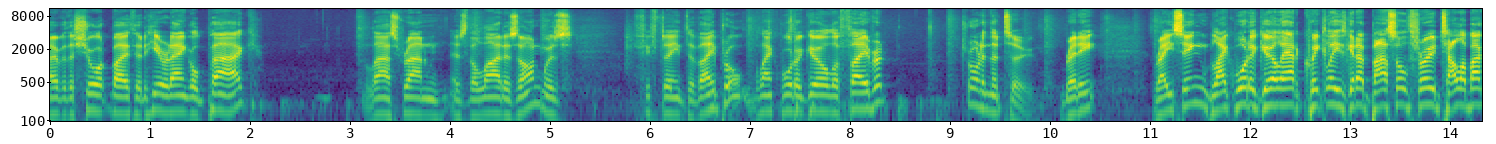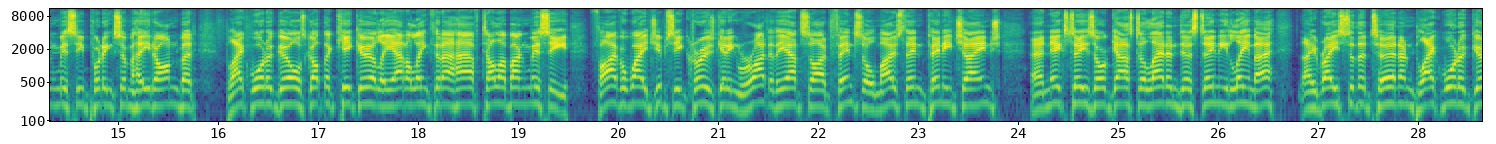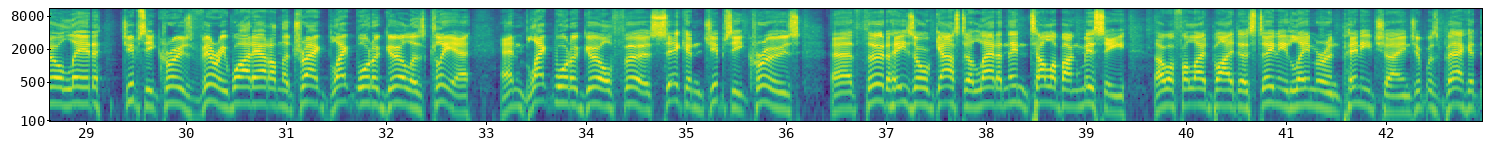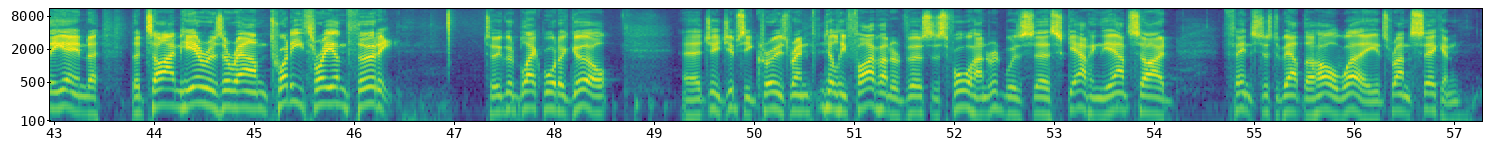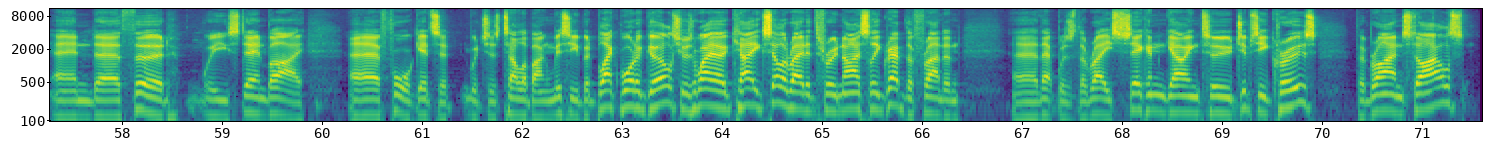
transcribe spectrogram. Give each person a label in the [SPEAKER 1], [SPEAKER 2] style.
[SPEAKER 1] over the short both at here at Angle Park. Last run as the light is on was 15th of April. Blackwater Girl the favourite. Drawn in the two. Ready? Racing, Blackwater Girl out quickly. He's going to bustle through. Tullabung Missy putting some heat on, but Blackwater Girl's got the kick early. Out a length and a half, Tullabung Missy. Five away, Gypsy Cruise getting right to the outside fence almost. Then Penny Change. Uh, next he's Augusta Ladd Destiny Lima. They race to the turn and Blackwater Girl led. Gypsy Cruise very wide out on the track. Blackwater Girl is clear. And Blackwater Girl first. Second, Gypsy Cruise. Uh, third, he's Augusta Lad, and then Tullabung Missy. They were followed by Destiny Lima and Penny Change. It was back at the end. The time here is around 23 and 30. Too good Blackwater Girl. Uh, gee, Gypsy Cruise ran nearly 500 versus 400, was uh, scouting the outside fence just about the whole way. It's run second, and uh, third, we stand by. Uh, four gets it, which is Tullabung Missy. But Blackwater Girl, she was way okay, accelerated through nicely, grabbed the front, and uh, that was the race. Second going to Gypsy Cruise for Brian Stiles.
